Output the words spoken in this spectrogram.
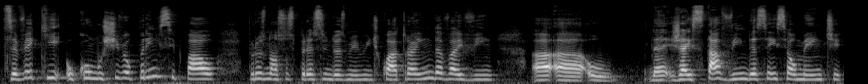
você vê que o combustível principal para os nossos preços em 2024 ainda vai vir, uh, uh, né, já está vindo essencialmente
